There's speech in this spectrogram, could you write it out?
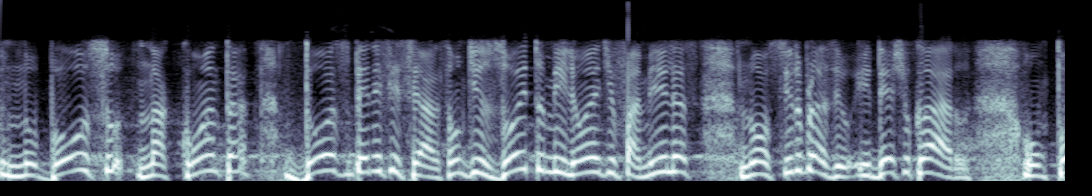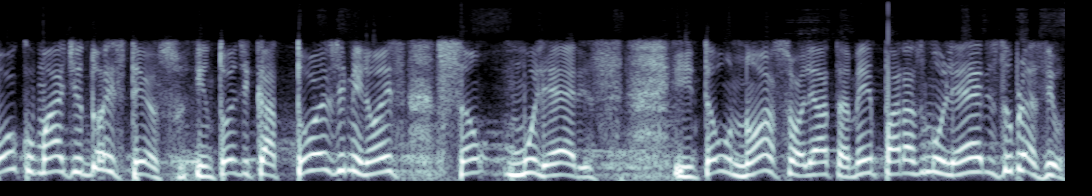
no bolso, na conta dos beneficiários. São 18 milhões de famílias no Auxílio Brasil. E deixo claro, um pouco mais de dois terços, em torno de 14 milhões, são mulheres. Então, o nosso olhar também para as mulheres do Brasil.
